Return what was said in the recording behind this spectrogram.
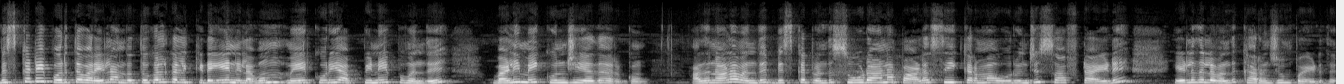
பிஸ்கட்டை பொறுத்தவரையில் அந்த துகள்களுக்கிடையே நிலவும் மேற்கூறிய அப்பிணைப்பு வந்து வலிமை குன்றியதாக இருக்கும். அதனால் வந்து பிஸ்கட் வந்து சூடான பாலை சீக்கிரமாக உறிஞ்சு சாஃப்ட் ஆகிடு எளிதில் வந்து கரைஞ்சும் போயிடுது.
